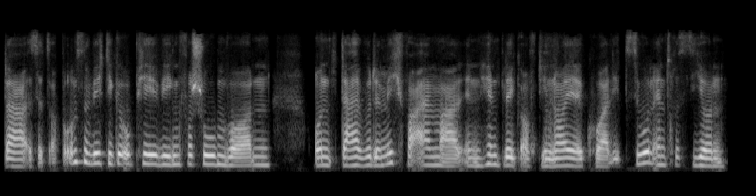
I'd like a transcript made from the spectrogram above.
da ist jetzt auch bei uns eine wichtige OP wegen verschoben worden. Und daher würde mich vor allem mal im Hinblick auf die neue Koalition interessieren,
